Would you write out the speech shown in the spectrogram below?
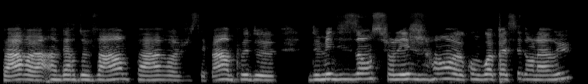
par un verre de vin, par, je ne sais pas, un peu de, de médisance sur les gens qu'on voit passer dans la rue.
